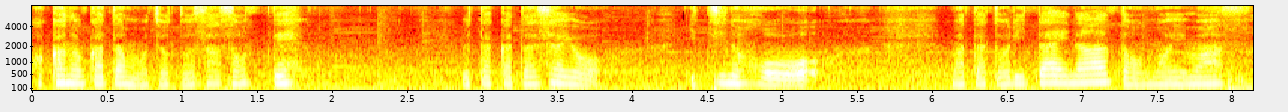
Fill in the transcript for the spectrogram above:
他の方もちょっと誘って歌方社用1の方をまた撮りたいなと思います。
